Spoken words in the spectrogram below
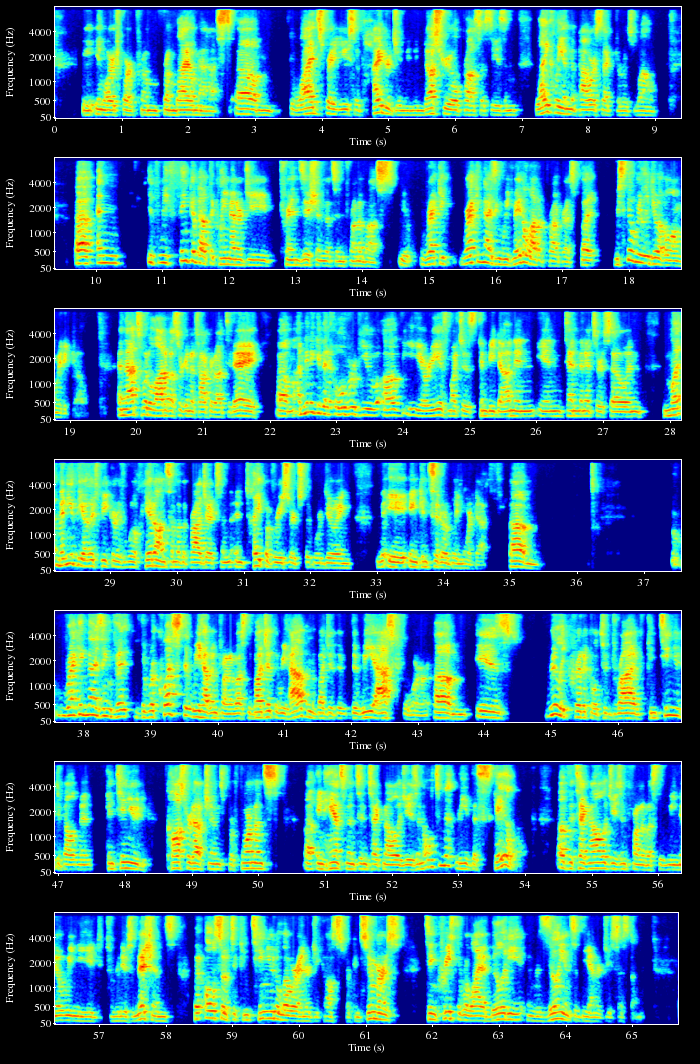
in large part from, from biomass. Um, the widespread use of hydrogen in industrial processes and likely in the power sector as well. Uh, and if we think about the clean energy transition that's in front of us, you know, rec- recognizing we've made a lot of progress, but we still really do have a long way to go. And that's what a lot of us are going to talk about today. Um, I'm going to give an overview of EERE as much as can be done in, in 10 minutes or so. And many of the other speakers will hit on some of the projects and, and type of research that we're doing in, considerably more depth. Um, recognizing that the request that we have in front of us, the budget that we have and the budget that, that we ask for um, is really critical to drive continued development, continued cost reductions, performance uh, enhancements in technologies, and ultimately the scale of the technologies in front of us that we know we need to reduce emissions, but also to continue to lower energy costs for consumers, to increase the reliability and resilience of the energy system.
